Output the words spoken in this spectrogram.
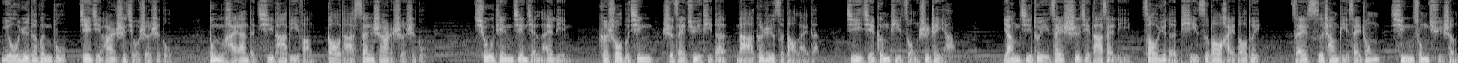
纽约的温度接近二十九摄氏度，东海岸的其他地方高达三十二摄氏度。秋天渐渐来临，可说不清是在具体的哪个日子到来的。季节更替总是这样。洋基队在世界大赛里遭遇了匹兹堡海盗队，在四场比赛中轻松取胜，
